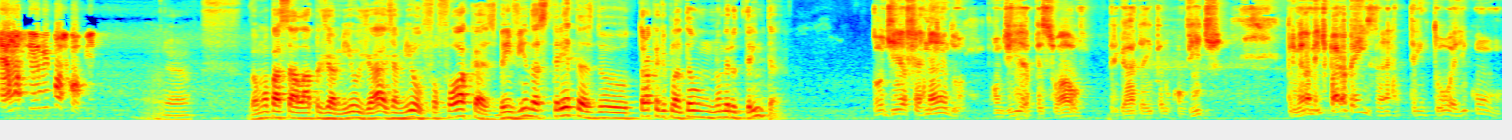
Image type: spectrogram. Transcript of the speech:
É uma síndrome pós-Covid. É. Vamos passar lá pro Jamil já. Jamil, fofocas, bem-vindo às tretas do Troca de Plantão número 30. Bom dia, Fernando. Bom dia, pessoal. Obrigado aí pelo convite. Primeiramente, parabéns, né? Trintou aí com,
